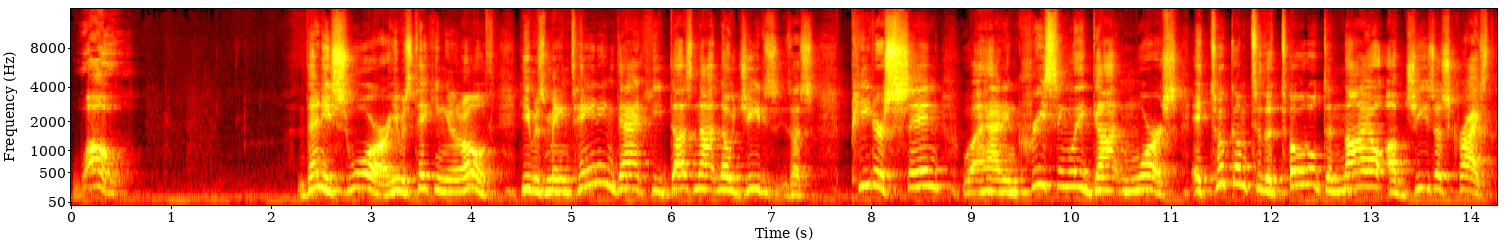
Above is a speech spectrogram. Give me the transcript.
Whoa. Then he swore, he was taking an oath. He was maintaining that he does not know Jesus. Peter's sin had increasingly gotten worse. It took him to the total denial of Jesus Christ.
